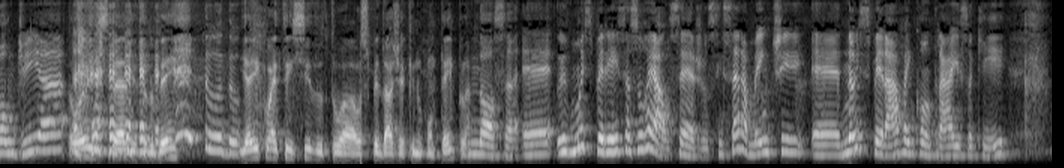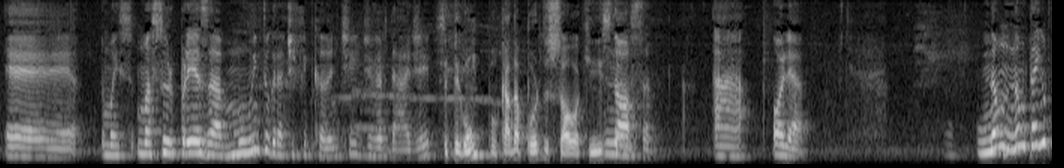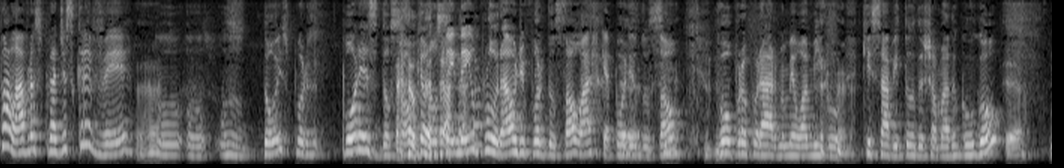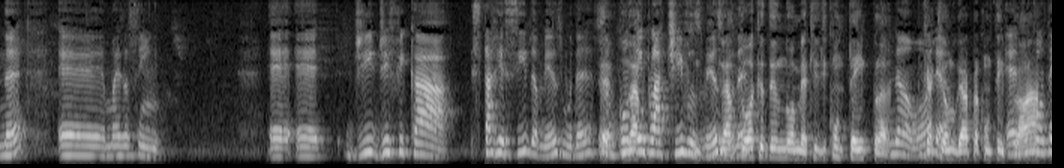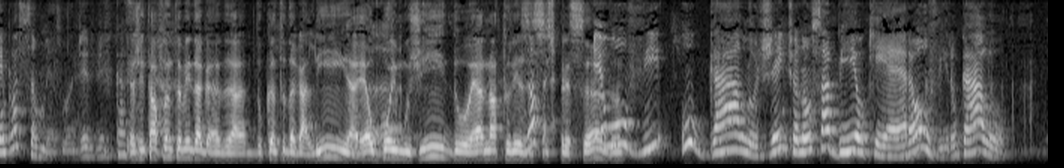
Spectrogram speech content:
Bom dia. Oi, Estelle, tudo bem? tudo. E aí, como é que tem sido tua hospedagem aqui no Contempla? Nossa, é uma experiência surreal, Sérgio. Sinceramente, é, não esperava encontrar isso aqui. É uma, uma surpresa muito gratificante, de verdade. Você pegou um, cada pôr do sol aqui, Estelle. Nossa, ah, olha, não, não tenho palavras para descrever uhum. o, o, os dois por, pores do sol, que eu não sei nem o plural de pôr do sol, acho que é pores é, do sol. Uhum. Vou procurar no meu amigo que sabe tudo, chamado Google. É. Né? É, mas assim, é, é, de, de ficar estarrecida mesmo, né? São é, contemplativos é, mesmo, não é né? à toa que eu dei o nome aqui de contempla. Não, porque olha, aqui é um lugar para contemplar. É de contemplação mesmo, de, de ficar assim. E a gente estava falando também da, da, do canto da galinha, é o boi mugindo, é a natureza Nossa, se expressando. Eu ouvi o galo, gente, eu não sabia o que era ouvir o galo.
